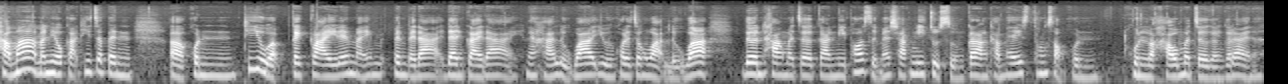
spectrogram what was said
ถามว่ามันมีโอกาสที่จะเป็นคนที่อยู่แบบไกลๆได้ไหมเป็นไปได้ แดนไกลได้นะคะ หรือว่าอยู่ในคนละจังหวัด หรือว่าเดินทางมาเจอกันมีพ่อสื่อแม่ชัก มีจุดศูนย์กลางทำให้ทั้งสองคนคุณและเขามาเจอกันก็ได้นะ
